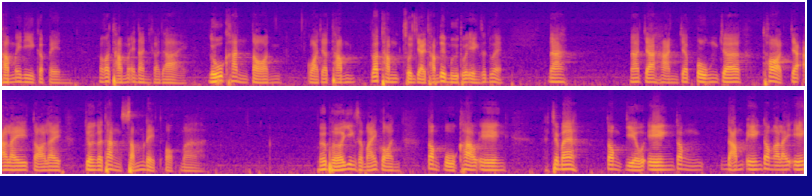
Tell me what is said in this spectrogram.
ทำไอ้นี่ก็เป็น แล้วก็ทำไอ้นั่นก็ได้ รู้ขั้นตอนกว่าจะทำแล้วทำส่วนใหญ่ทำด้วยมือตัวเองซะด้วยนะนะจะหั่นจะปรุงจะ ทอดจะอะไรต่ออะไร จนกระทั่งสำเร็จออกมาเผลอๆยิ่งสมัยก่อนต้องปลูกข้าวเองใช่ไหมต้องเกี่ยวเองต้องดำเองต้องอะไรเอง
